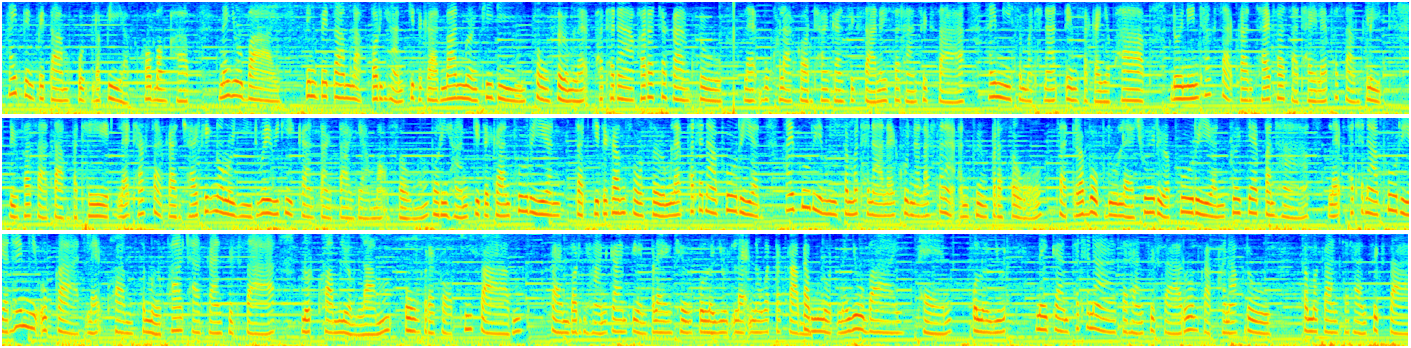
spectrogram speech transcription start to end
ให้เป็นไปตามกฎระเบียบข้อบังคับ นโยบาย เป็นไปตามหลักบริหารกิจการบ้านเมืองที่ดี ส่งเสริมและพัฒนาข้าราชการครู และบุคลากรทางการศึกษาในสถานศึกษา ให้มีสมรรถนะเต็มศักยภาพ โดยเน้นทักษะการใช้ภาษาไทยและภาษาอังกฤษ หรือภาษาต่างประเทศ และทักษะการใช้เทคโนโลยีด้วยวิธีการต่างๆ อย่างเหมาะสม บริหารกิจการผู้เรียน จัดกิจกรรมส่งเสริมและพัฒนาผู้เรียน ให้ผู้เรียนมีสมรรถนะและคุณลักษณะอันพึงประสงค์ จัดระบบดูแลช่วยเหลือผู้เรียน เพื่อแก้ปัญหา และพัฒนาผู้เรียนให้มีโอกาสและความเสมอภาคทางการศึกษา ลดความเหลื่อมล้ำ องค์ประกอบที่ 3 การบริหารการเปลี่ยนแปลงเชิงกลยุทธ์และนวัตกรรมกำหนดนโยบาย แผน กลยุทธ์ ในการพัฒนาสถานศึกษาร่วมกับคณะครู กรรมการสถานศึกษา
